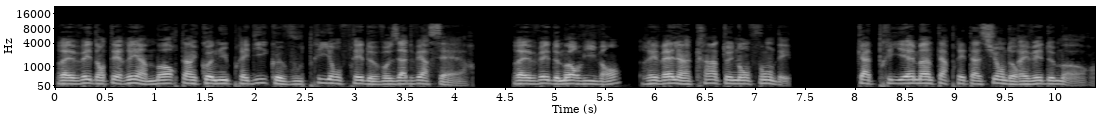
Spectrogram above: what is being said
Rêver d'enterrer un mort inconnu prédit que vous triompherez de vos adversaires. Rêver de mort vivant, révèle un crainte non fondée. Quatrième interprétation de rêver de mort.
